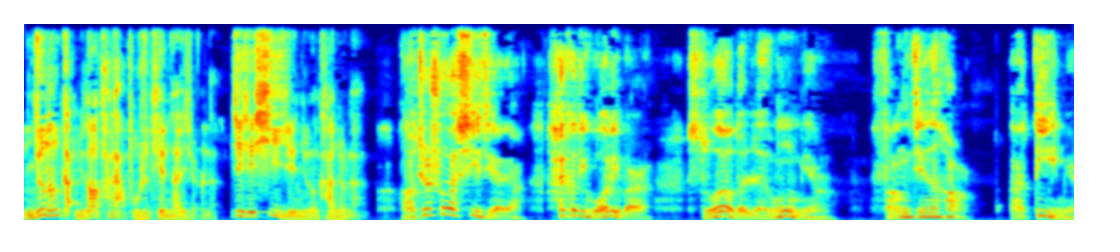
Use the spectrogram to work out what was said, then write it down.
你就能感觉到他俩不是天才型的，这些细节你就能看出来啊。就是说到细节呀，《黑客帝国》里边。所有的人物名、房间号啊、地名，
